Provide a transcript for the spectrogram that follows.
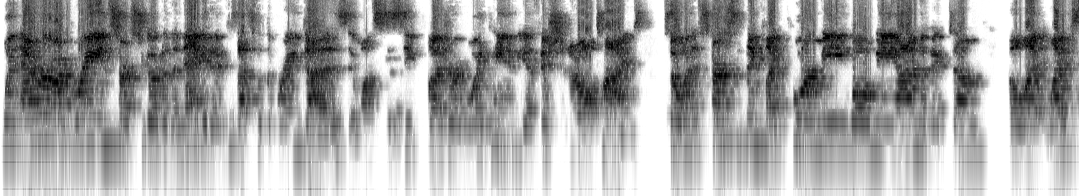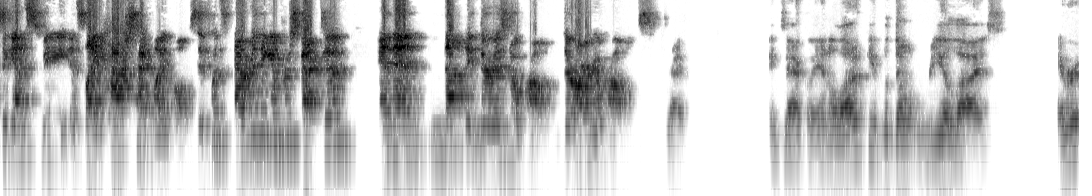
whenever our brain starts to go to the negative, because that's what the brain does, it wants to seek pleasure, avoid pain, and be efficient at all times. So when it starts to think like poor me, woe me, I'm the victim, the li- life's against me, it's like hashtag light bulbs. It puts everything in perspective, and then nothing. There is no problem. There are no problems. Right. Exactly and a lot of people don't realize every,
